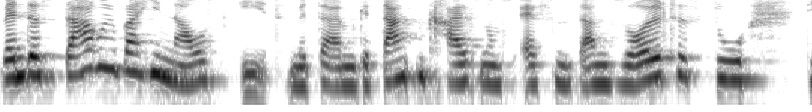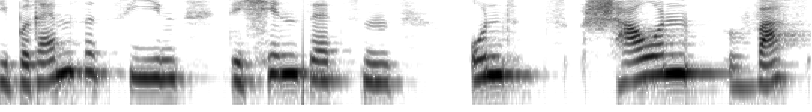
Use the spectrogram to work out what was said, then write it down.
Wenn das darüber hinausgeht mit deinem Gedankenkreisen ums Essen, dann solltest du die Bremse ziehen, dich hinsetzen und schauen, was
